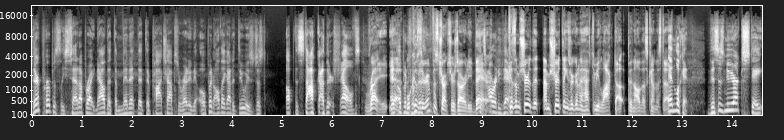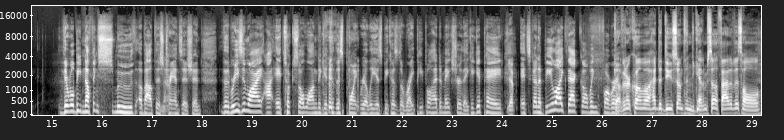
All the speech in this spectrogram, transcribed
They're purposely set up right now that the minute that the pot shops are ready to open, all they got to do is just up the stock on their shelves. right. and Yeah. open well, because their infrastructure is already there. It's already there. Because I'm sure that I'm sure things are going to have to be locked up and all this kind of stuff. And look at this is New York State. There will be nothing smooth about this transition. The reason why I, it took so long to get to this point really is because the right people had to make sure they could get paid. Yep. It's going to be like that going forward. Governor Cuomo had to do something to get himself out of his hole.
